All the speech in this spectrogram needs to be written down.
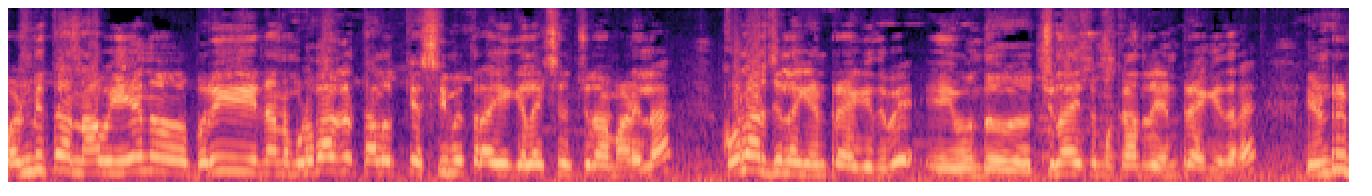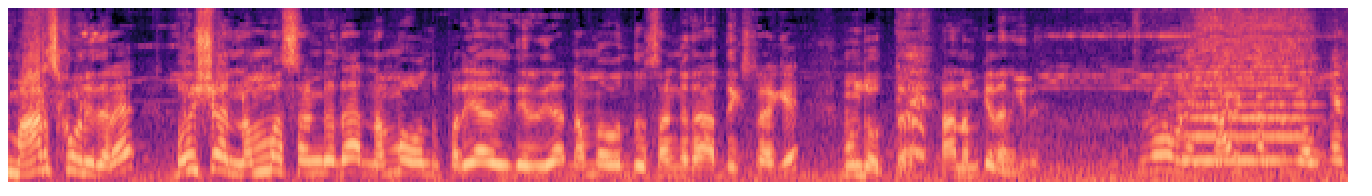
ಖಂಡಿತ ನಾವು ಏನು ಬರೀ ನಾನು ಮುಳಬಾಗ ತಾಲೂಕಿಗೆ ಸೀಮಿತರಾಗಿ ಎಲೆಕ್ಷನ್ ಚುನಾವಣೆ ಮಾಡಿಲ್ಲ. ಕೋಲಾರ ಜಿಲ್ಲೆಗೆ ಎಂಟ್ರಿ ಆಗಿದ್ದೀವಿ ಈ ಒಂದು ಚುನಾಯಿತ ಮುಖಾಂತರ ಎಂಟ್ರಿ ಆಗಿದ್ದಾರೆ. ಎಂಟ್ರಿ ಮಾಡಿಸ್ಕೊಂಡಿದ್ದಾರೆ. ಬಹುಶಃ ನಮ್ಮ ಸಂಘದ ನಮ್ಮ ಒಂದು ಪರ್ಯಾಯ ಇದೇನಿದೆ ನಮ್ಮ ಒಂದು ಸಂಘದ ಅಧ್ಯಕ್ಷರಾಗಿ ಮುಂದೆ ಹೋಗ್ತಾರೆ ಆ ನಂಬಿಕೆ ನನಗಿದೆ. ಚುನಾವಣೆ ಕಾರ್ಯಕರ್ತರಿಗೆ ಅವಕಾಶ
